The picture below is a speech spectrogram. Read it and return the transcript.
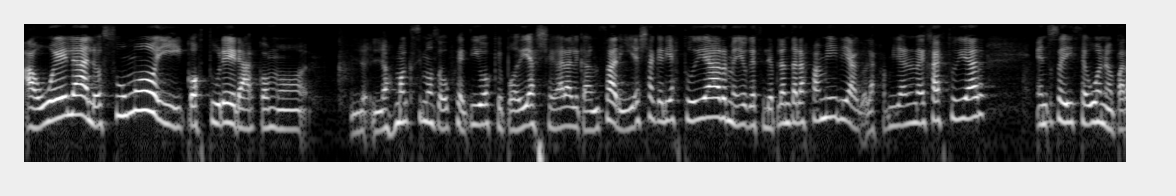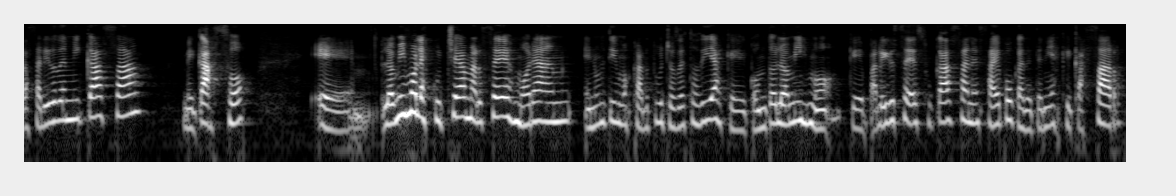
abuela, a lo sumo y costurera, como lo- los máximos objetivos que podía llegar a alcanzar. Y ella quería estudiar, medio que se le planta a la familia, la familia no la deja estudiar, entonces dice, bueno, para salir de mi casa, me caso. Eh, lo mismo le escuché a Mercedes Morán en últimos cartuchos de estos días que contó lo mismo, que para irse de su casa en esa época te tenías que casar.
